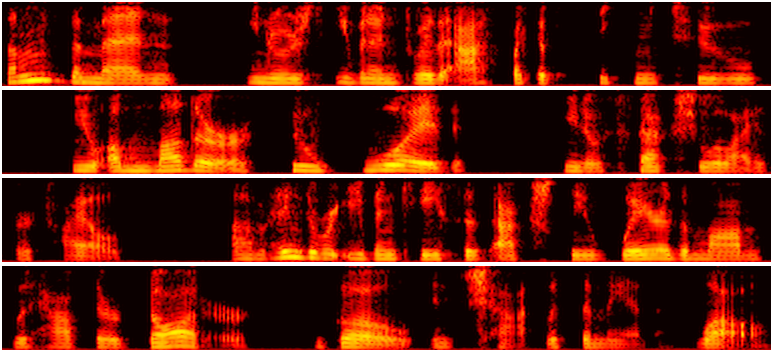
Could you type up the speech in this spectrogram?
some of the men you know just even enjoy the aspect of speaking to you know a mother who would you know, sexualize their child. Um, I think there were even cases actually where the moms would have their daughter go and chat with the man as well.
